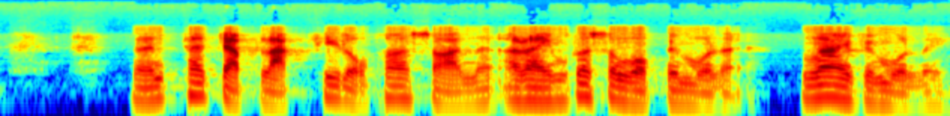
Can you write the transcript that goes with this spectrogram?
งั้นถ้าจับหลักที่หลวงพ่อสอนนะอะไรมันก็สงบไปหมดอะง่ายไปหมดเลย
